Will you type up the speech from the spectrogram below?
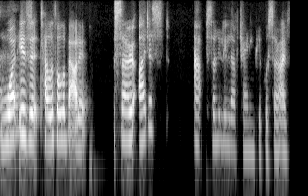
What is it? Tell us all about it. so i just absolutely love training people so i've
